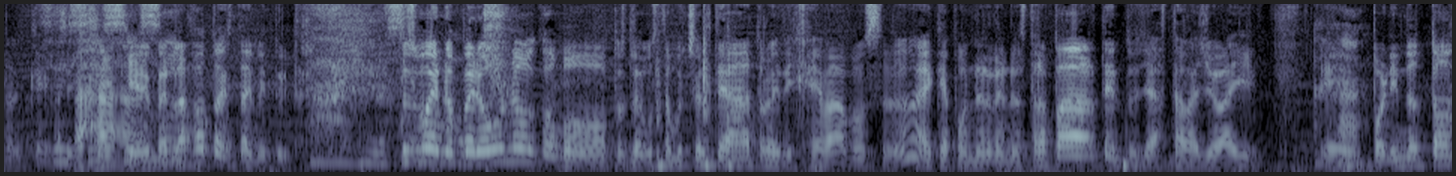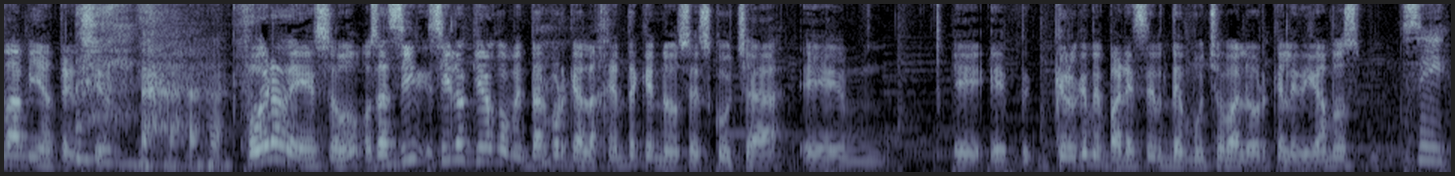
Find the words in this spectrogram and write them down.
¿no? Que Sí, si sí, si sí, quieren ver la foto, ahí está en mi Twitter. Ay, Pues bueno, pero uno como pues le gusta mucho el teatro y dije, vamos, ¿no? hay que poner de nuestra parte, entonces ya estaba yo ahí eh, poniendo toda mi atención. Fuera de eso, o sea, sí, sí lo quiero comentar porque a la gente que nos escucha, eh, eh, eh, creo que me parece de mucho valor que le digamos Sí.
